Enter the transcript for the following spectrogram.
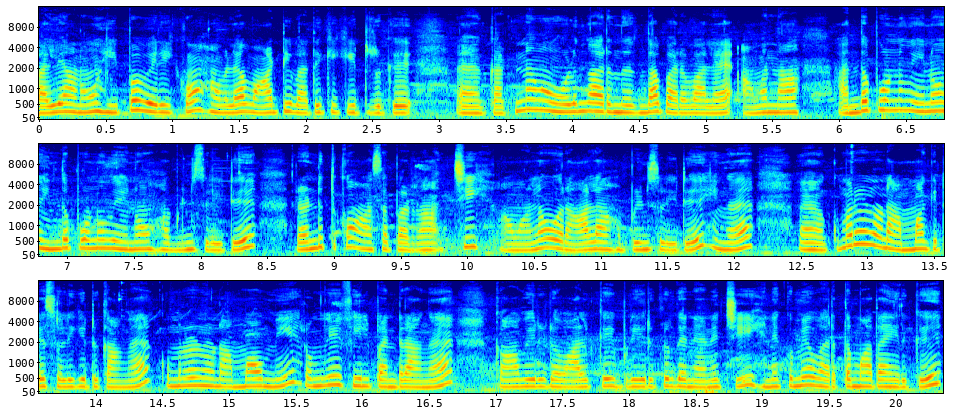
கல்யாணம் இப்போ வரைக்கும் அவளை வாட்டி வதக்கிக்கிட்டு இருக்கு. கட்டினவன் ஒழுங்காக இருந்திருந்தா பரவாயில்ல. அவன் தான் அந்த பொண்ணு வேணும் இந்த பொண்ணும் வேணும் அப்படின்னு சொல்லிட்டு ரெண்டுத்துக்கும் ஆசைப்படுறான். சி அவன்லாம் ஒரு ஆளா அப்படின்னு சொல்லிட்டு இங்கே குமரனோட அம்மா கிட்ட சொல்லிக்கிட்டு இருக்காங்க. குமரனோட அம்மாவுமே ரொம்பவே ஃபீல் பண்ணுறாங்க காவேரியோட வாழ்க்கை இப்படி இருக்கிறத நினச்சி எனக்குமே வருத்தமாக தான் இருக்குது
